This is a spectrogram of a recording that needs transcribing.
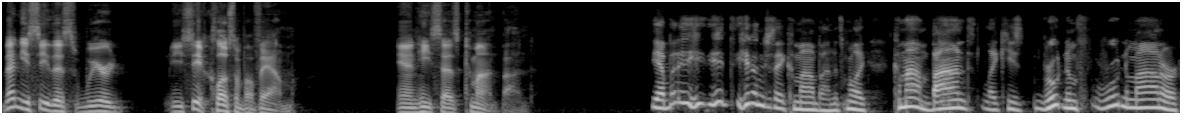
then you see this weird, you see a close up of M, and he says, "Come on, Bond." Yeah, but he, he he doesn't just say "come on, Bond." It's more like "come on, Bond," like he's rooting him rooting him on, or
